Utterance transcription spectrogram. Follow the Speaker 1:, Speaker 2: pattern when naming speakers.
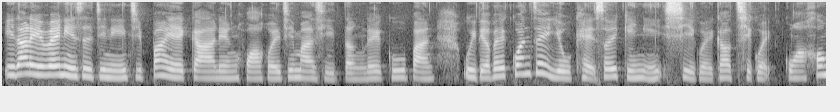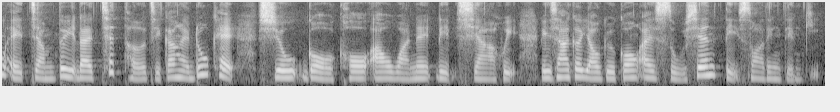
Speaker 1: 意大利威尼斯今年一摆的嘉年华会，即嘛是当日举办，为着要管制游客，所以今年四月到七月，官方会针对来佚佗一天的旅客收五块欧元的入社费，而且佮要求讲要事先伫线顶登记。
